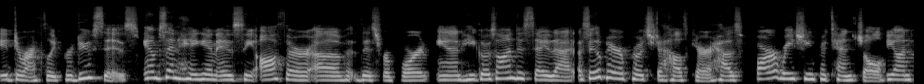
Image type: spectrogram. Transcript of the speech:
it directly produces. Amson Hagen is the author of this report, and he goes on to say that a single payer approach to healthcare has far reaching potential beyond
